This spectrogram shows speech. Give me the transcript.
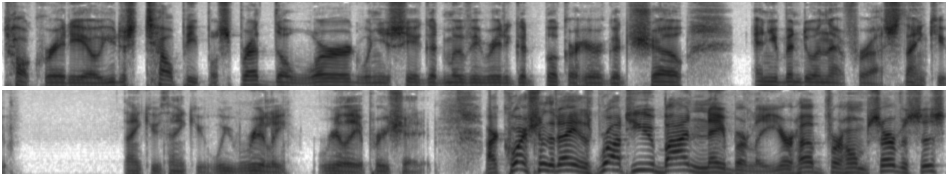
talk radio. You just tell people, spread the word when you see a good movie, read a good book, or hear a good show. And you've been doing that for us. Thank you. Thank you. Thank you. We really, really appreciate it. Our question of the day is brought to you by Neighborly, your hub for home services.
